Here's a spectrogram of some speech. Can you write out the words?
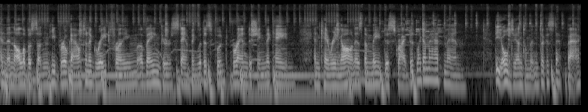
And then all of a sudden he broke out in a great frame of anger, stamping with his foot, brandishing the cane, and carrying on as the maid described it like a madman. The old gentleman took a step back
